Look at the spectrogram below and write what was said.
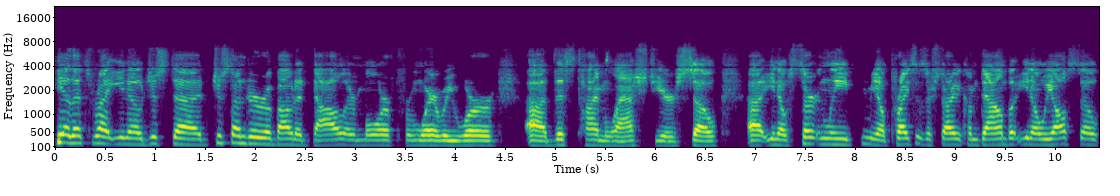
Yeah, that's right. You know, just uh, just under about a dollar more from where we were uh, this time last year. So, uh, you know, certainly, you know, prices are starting to come down. But you know, we also,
